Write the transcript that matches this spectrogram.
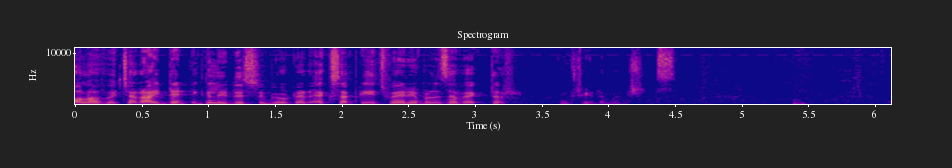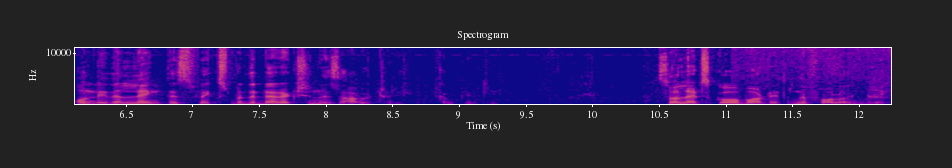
all of which are identically distributed except each variable is a vector in 3 dimensions. Hmm? only the length is fixed but the direction is arbitrary completely. So let us go about it in the following way.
